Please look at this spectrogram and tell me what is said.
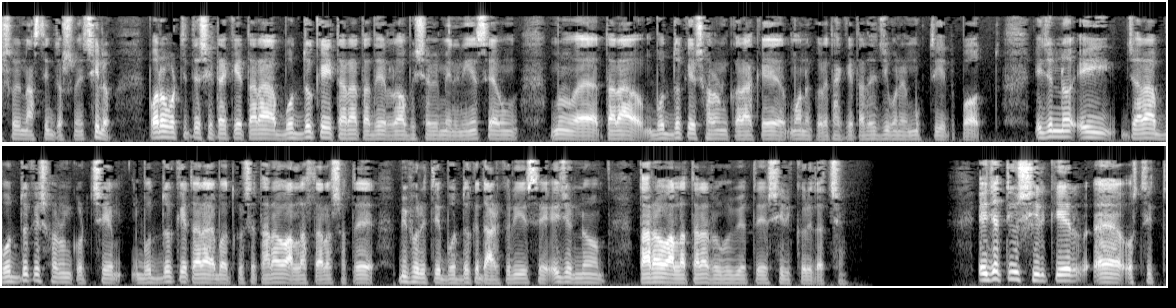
আসলে নাস্তিক দর্শনে ছিল। পরবর্তীতে সেটাকে তারা, বৌদ্ধকেই তারা তাদের রব হিসাবে মেনে নিয়েছে এবং তারা বৌদ্ধকে স্মরণ করাকে মনে করে থাকে তাদের জীবনের মুক্তির পথ। এই জন্য এই যারা বৌদ্ধকে স্মরণ করছে, বৌদ্ধকে তারা আবাদ করছে, তারাও আল্লাহ তালার সাথে বিপরীতে বৌদ্ধকে দাঁড় করিয়েছে। এই জন্য তারাও আল্লাহ তালা রবিবিয়তে শির করে যাচ্ছে। এই জাতীয় শির্কের অস্তিত্ব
